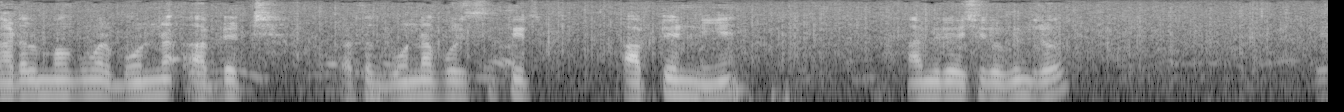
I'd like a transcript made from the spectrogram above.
ঘাটাল মহকুমার বন্যা আপডেট অর্থাৎ বন্যা পরিস্থিতির আপডেট নিয়ে আমি রয়েছি রবীন্দ্র। এই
